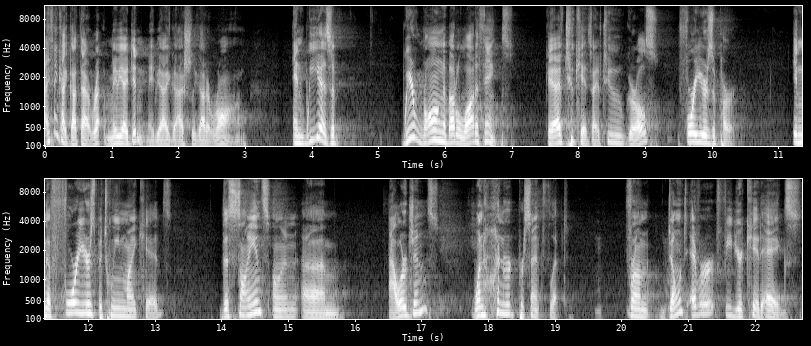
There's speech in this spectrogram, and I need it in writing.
I think I got that right. Maybe I didn't. Maybe I actually got it wrong. And we as a, we're wrong about a lot of things. Okay, I have two kids. I have two girls, four years apart. In the four years between my kids, the science on um, allergens 100% flipped. From don't ever feed your kid eggs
